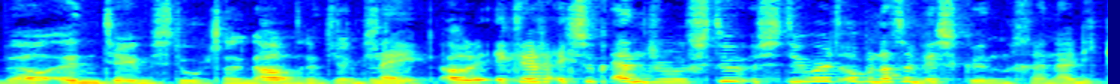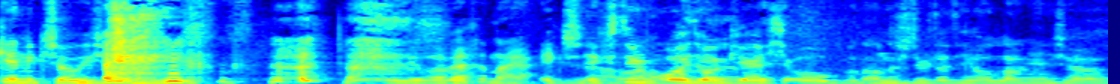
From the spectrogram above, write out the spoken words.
Wel een James Stewart, alleen de Oh, andere James Nee, Stewart. oh, ik, kreeg, ik zoek Andrew Stu- Stewart op en dat is een wiskundige. Nou, die ken ik sowieso niet. nou, die doen we weg. Nou ja, ik, ik Nou, stuur hem ooit wel een ja. keertje op, want anders duurt dat heel lang en zo.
